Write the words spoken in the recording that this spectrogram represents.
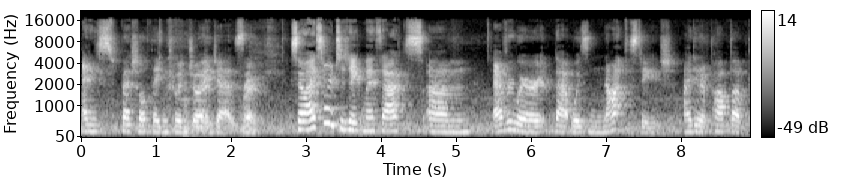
any special thing to enjoy Right, jazz. right So I started to take my sax um, everywhere that was not the stage. I did a pop up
